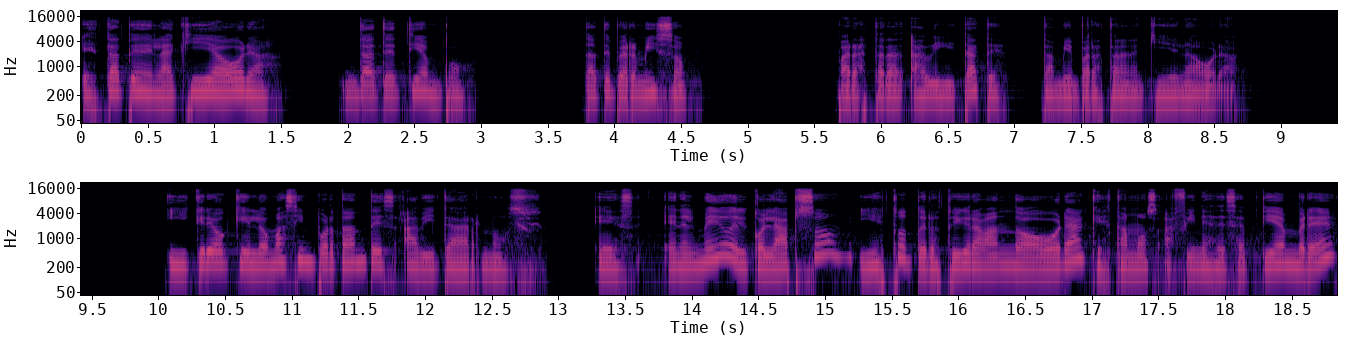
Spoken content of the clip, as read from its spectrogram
estate en el aquí y ahora, date tiempo, date permiso para estar, habilitate también para estar aquí y en ahora. Y creo que lo más importante es habitarnos. Es en el medio del colapso, y esto te lo estoy grabando ahora, que estamos a fines de septiembre,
